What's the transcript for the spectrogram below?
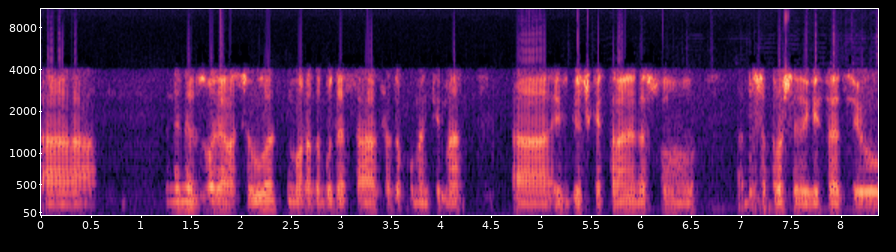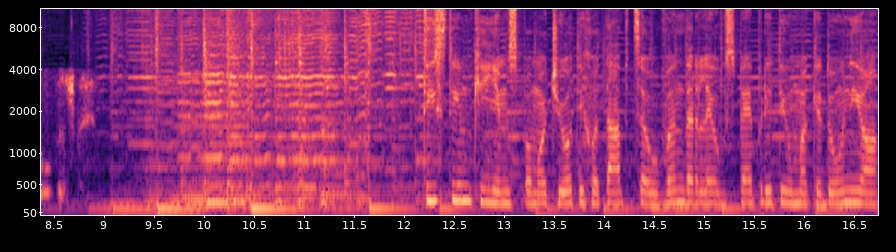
а, не дозволува се улаз, мора да биде со со документи ма из Грчка страна да се да се прошли регистрација у Грчка. Tistim, ki jim s pomočjo tihotapcev vendarle uspe priti v Makedonijo,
